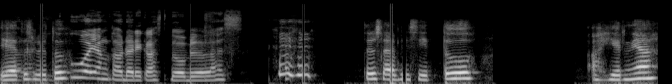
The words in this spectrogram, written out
ya terus itu gua yang tahu dari kelas 12. terus habis itu akhirnya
